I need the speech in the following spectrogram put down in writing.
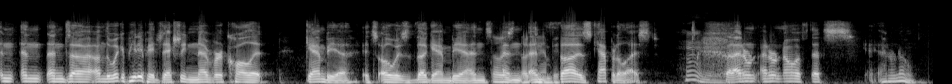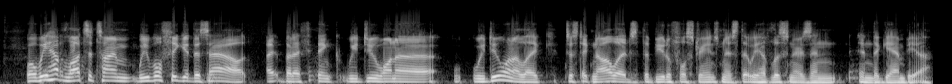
and and, and uh, on the Wikipedia page, they actually never call it Gambia. It's always the Gambia, and always and the and Gambia. the is capitalized. Hmm. But I don't I don't know if that's I don't know. Well, we have lots of time. We will figure this out. I, but I think we do want to. We do want to like just acknowledge the beautiful strangeness that we have listeners in in the Gambia.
